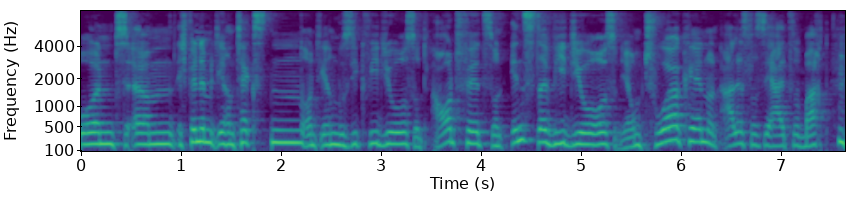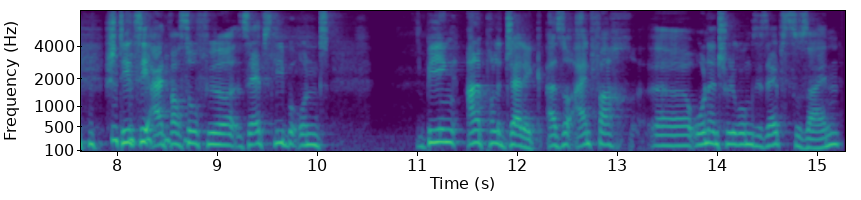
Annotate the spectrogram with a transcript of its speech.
Und ähm, ich finde, mit ihren Texten und ihren Musikvideos und Outfits und Insta-Videos und ihrem Twerken und alles, was sie halt so macht, steht sie einfach so für Selbstliebe und being unapologetic. Also einfach äh, ohne Entschuldigung sie selbst zu sein.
